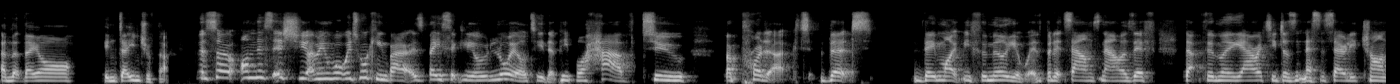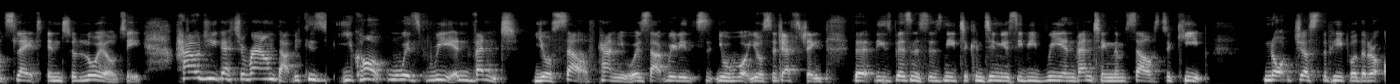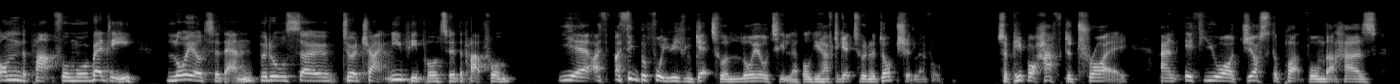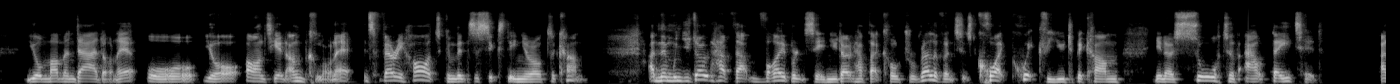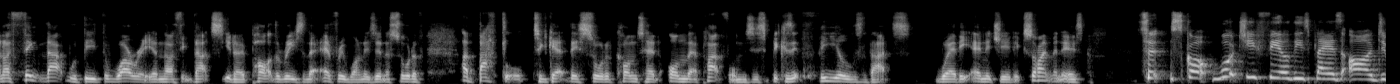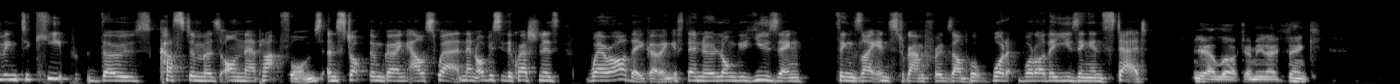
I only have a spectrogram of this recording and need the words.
And that they are in danger of that. So on this issue, I mean, what we're talking about is basically a loyalty that people have to a product that they might be familiar with, but it sounds now as if that familiarity doesn't necessarily translate into loyalty. How do you get around that? Because you can't always reinvent yourself, can you? Or is that really what you're suggesting that these businesses need to continuously be reinventing themselves to keep not just the people that are on the platform already loyal to them, but also to attract new people to the platform? Yeah, I, th- I think before you even get to a loyalty level, you have to get to an adoption level. So people have to try. And if you are just the platform that has your mum and dad on it or your auntie and uncle on it, it's very hard to convince a 16 year old to come. And then when you don't have that vibrancy and you don't have that cultural relevance, it's quite quick for you to become, you know, sort of outdated. And I think that would be the worry. And I think that's, you know, part of the reason that everyone is in a sort of a battle to get this sort of content on their platforms is because it feels that's where the energy and excitement is. So, Scott, what do you feel these players are doing to keep those customers on their platforms and stop them going elsewhere? And then, obviously, the question is, where are they going if they're no longer using things like Instagram, for example? What what are they using instead? Yeah, look, I mean, I think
